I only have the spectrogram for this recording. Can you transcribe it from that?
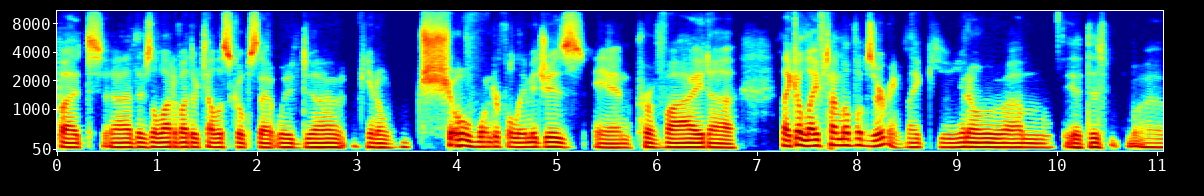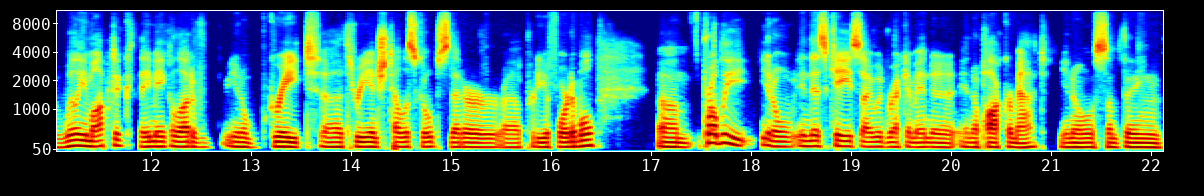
but uh, there's a lot of other telescopes that would, uh, you know, show wonderful images and provide uh, like a lifetime of observing. Like you know, um, this uh, William Optic they make a lot of you know great uh, three inch telescopes that are uh, pretty affordable. Um, probably you know in this case I would recommend a, an apochromat. You know something.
